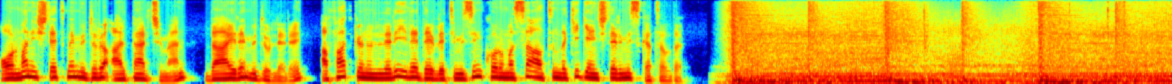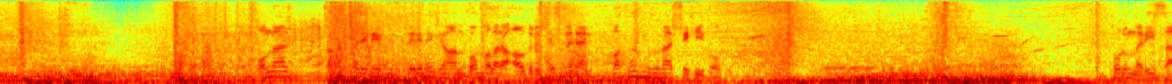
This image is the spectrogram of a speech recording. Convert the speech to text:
Orman İşletme Müdürü Alper Çimen, daire müdürleri, AFAD gönüllüleri ile devletimizin koruması altındaki gençlerimiz katıldı. Onlar Çanakkale'de üstlerine yağan bombalara aldırış etmeden vatan uğruna şehit oldu. İse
